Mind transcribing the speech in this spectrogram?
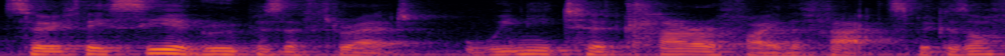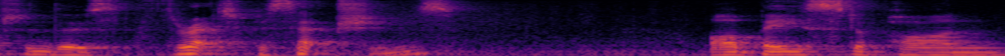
so if they see a group as a threat, we need to clarify the facts because often those threat perceptions are based upon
